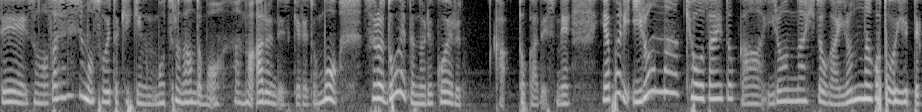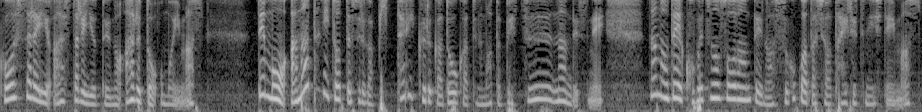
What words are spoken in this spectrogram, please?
でその私自身もそういった経験もちろん何度も あのあるんですけれどもそれをどうやって乗り越えるかとかですねやっぱりいろんな教材とかいろんな人がいろんなことを言ってこうしたらいいよああしたらいいよっていうのはあると思います。でもあなたにとってそれがぴったりくるかどうかっていうのはまた別なんですね。なので個別の相談っていうのはすごく私は大切にしています。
